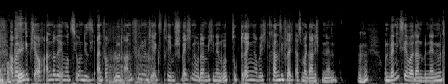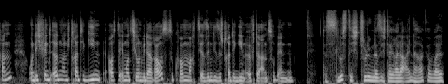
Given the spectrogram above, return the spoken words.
Okay. Aber es gibt ja auch andere Emotionen, die sich einfach blöd anfühlen und die extrem schwächen oder mich in den Rückzug drängen, aber ich kann sie vielleicht erstmal gar nicht benennen. Mhm. Und wenn ich sie aber dann benennen kann und ich finde irgendwann Strategien aus der Emotion wieder rauszukommen, macht es ja Sinn, diese Strategien öfter anzuwenden. Das ist lustig, Entschuldigung, dass ich da gerade einhake, weil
